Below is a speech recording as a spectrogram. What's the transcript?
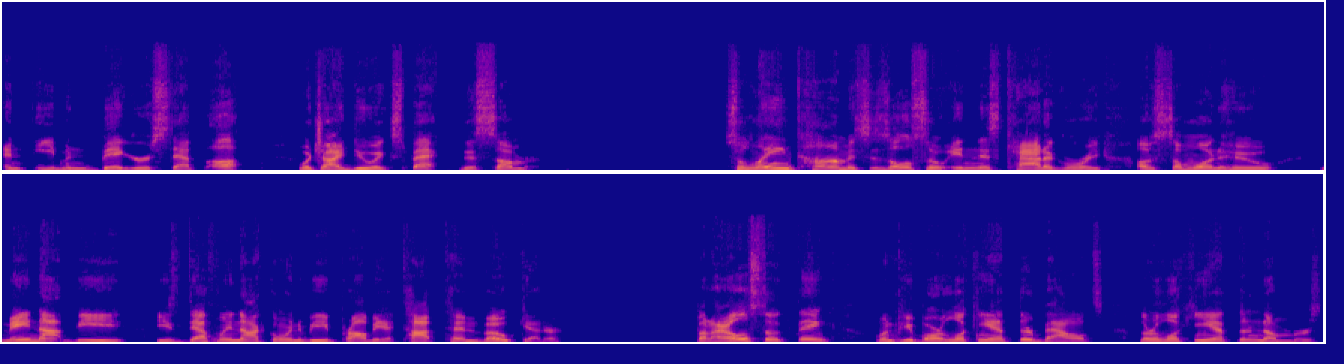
an even bigger step up, which I do expect this summer. So Lane Thomas is also in this category of someone who may not be He's definitely not going to be probably a top 10 vote getter. But I also think when people are looking at their ballots, they're looking at their numbers,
